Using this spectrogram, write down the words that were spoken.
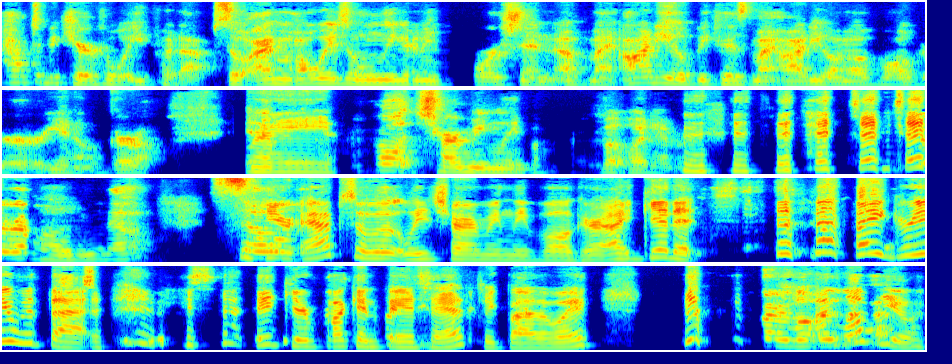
you have to be careful what you put up. So I'm always only going to portion of my audio because my audio, I'm a vulgar, you know, girl. And I Right. call it charmingly vulgar, but whatever. girl, you know? So you're absolutely charmingly vulgar. I get it. I agree with that. I think you're fucking fantastic, by the way. I love you.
